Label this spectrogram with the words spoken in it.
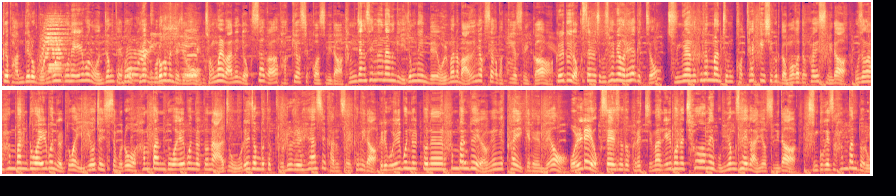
그 반대로 몽골군의 일본 원정 때도 그냥 걸어가면 되죠. 정말 많은 역사가 바뀌었을 것 같습니다. 당장 생각나는 게 이 정도인데 얼마나 많은 역사가 바뀌겠습니까? 그래도 역사를 좀 설명을 해야겠죠? 중요한 흐름만 좀 겉핥기식으로 넘어가도록 하겠습니다. 우선 한반도와 일본 열도가 이어져 있으므로 한반도와 일본 열도는 아주 오래전부터 교류를 해왔을 가능성이 큽니다. 그리고 일본 열도는 한반도의 영향력 하에 있게 되는데요. 원래 역사에서도 그랬지만 일본은 처음에 문명 사회가 아니었습니다. 중국에서 한반도로,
